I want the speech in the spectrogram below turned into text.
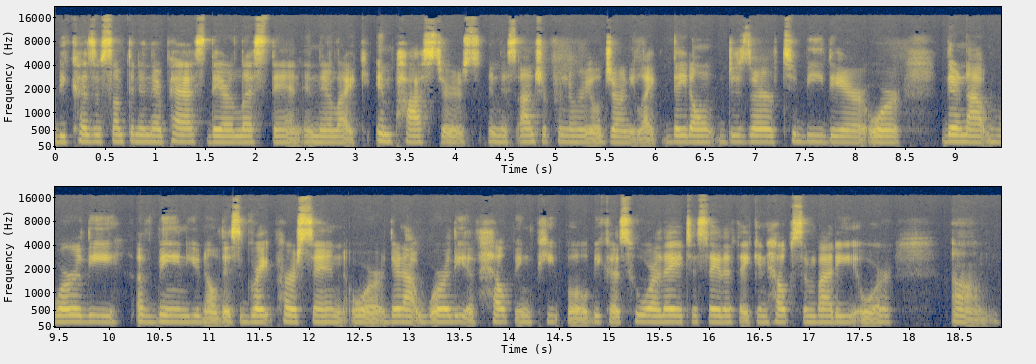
because of something in their past, they are less than and they're like imposters in this entrepreneurial journey. Like they don't deserve to be there or they're not worthy of being, you know, this great person or they're not worthy of helping people because who are they to say that they can help somebody or um,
